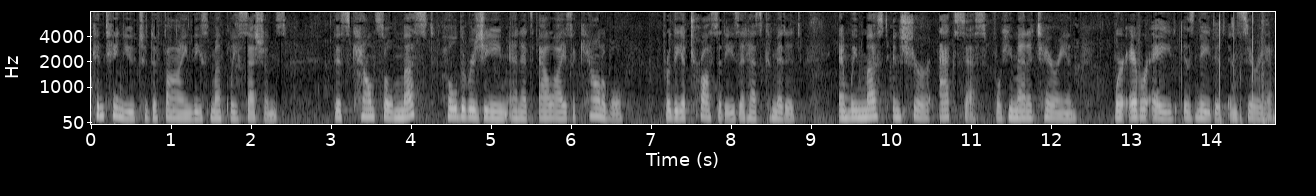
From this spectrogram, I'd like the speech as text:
continue to define these monthly sessions. This Council must hold the regime and its allies accountable for the atrocities it has committed, and we must ensure access for humanitarian wherever aid is needed in Syria.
